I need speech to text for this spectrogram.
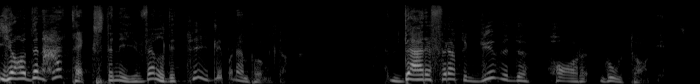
Ja, den här texten är väldigt tydlig på den punkten. Därför att Gud har godtagit.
